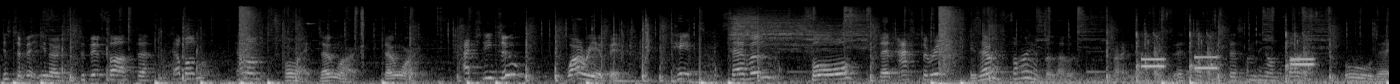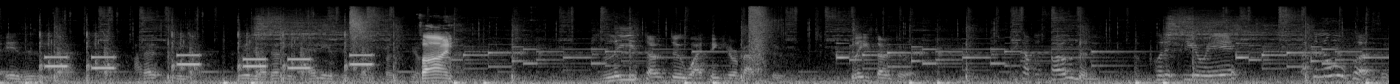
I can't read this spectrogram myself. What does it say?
Just a bit, you know, just a bit faster. Come on, come on. All right, don't worry, don't worry. Actually, do worry a bit. Hit seven, four, then asterisk. Is there a fire below us right now? Is, there- is there something on fire? Oh, there is, isn't there? I don't see. That. Really, I don't think any of this is supposed to be on Fine. Please don't do what I think you're about to do. Please don't do it. Pick up the phone and put it to your ear like a normal person.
